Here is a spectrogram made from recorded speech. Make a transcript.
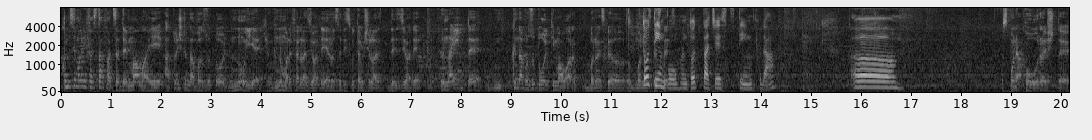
Cum se manifesta față de mama ei atunci când a văzut-o, nu ieri, nu mă refer la ziua de ieri, o să discutăm și la de ziua de ieri. Înainte, când a văzut-o ultima oară, bănuiesc că... Bănuiesc tot că timpul, steți. în tot acest timp, da. Uh... Spunea că o urăște,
